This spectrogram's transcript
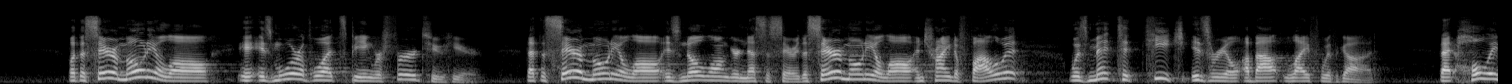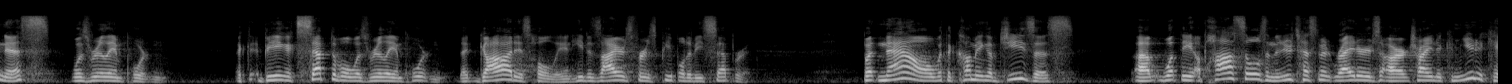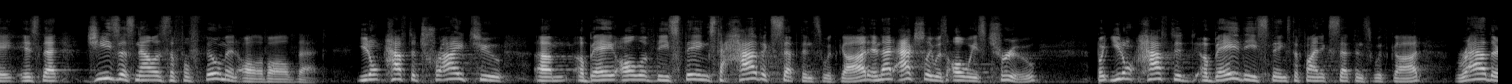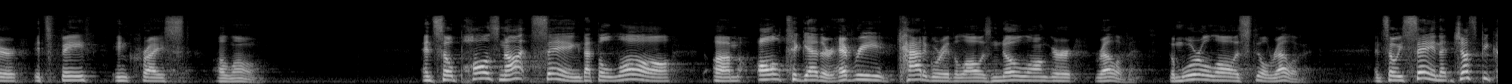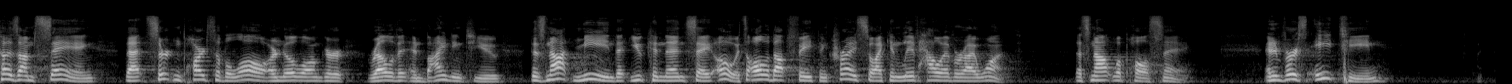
But the ceremonial law is more of what's being referred to here. That the ceremonial law is no longer necessary. The ceremonial law and trying to follow it was meant to teach Israel about life with God. That holiness was really important. Being acceptable was really important. That God is holy and he desires for his people to be separate. But now, with the coming of Jesus, uh, what the apostles and the New Testament writers are trying to communicate is that Jesus now is the fulfillment of all of that. You don't have to try to um, obey all of these things to have acceptance with God, and that actually was always true. But you don't have to obey these things to find acceptance with God. Rather, it's faith in Christ alone. And so Paul's not saying that the law um, altogether, every category of the law is no longer relevant. The moral law is still relevant. And so he's saying that just because I'm saying that certain parts of the law are no longer relevant and binding to you does not mean that you can then say, oh, it's all about faith in Christ, so I can live however I want. That's not what Paul's saying. And in verse 18,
